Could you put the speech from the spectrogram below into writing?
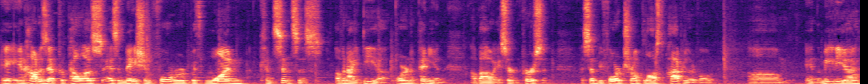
And, how does that propel us as a nation forward with one consensus of an idea or an opinion about a certain person? I said before trump lost the popular vote. Um, and the media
